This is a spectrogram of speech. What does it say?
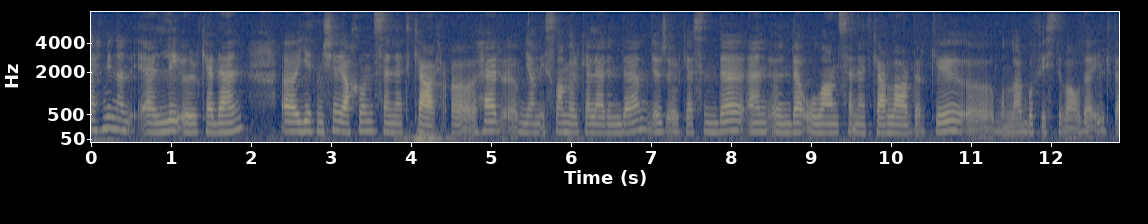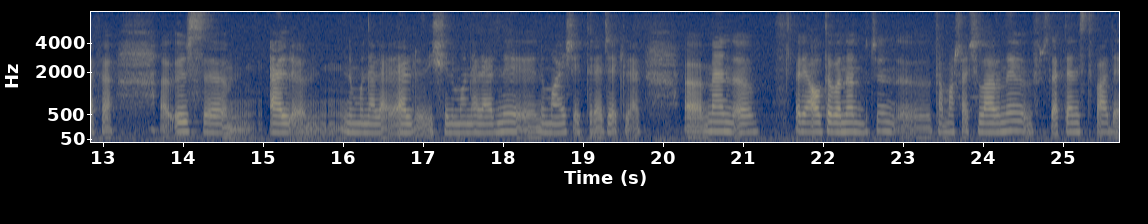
təxminən 50 ölkədən 70-ə yaxın sənətkar hər yəni İslam ölkələrində öz ölkəsində ən öndə olan sənətkarlardır ki, bunlar bu festivalda ilk dəfə öz əl nümunələr, əl işi nümunələrini nümayiş etdirəcəklər. Mən Real TV-nin bütün tamaşaçılarını fürsətdən istifadə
